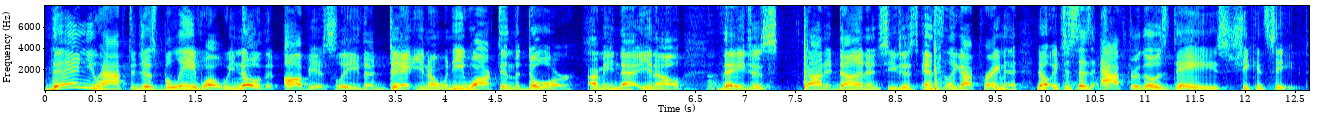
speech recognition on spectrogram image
Then you have to just believe, well, we know that obviously the day, you know, when he walked in the door, I mean, that, you know, they just got it done and she just instantly got pregnant. No, it just says after those days she conceived.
